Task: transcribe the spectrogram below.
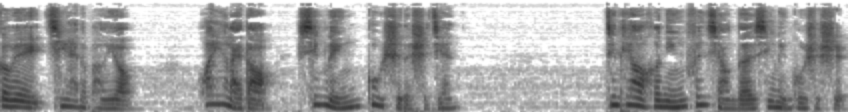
各位亲爱的朋友，欢迎来到心灵故事的时间。今天要和您分享的心灵故事是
